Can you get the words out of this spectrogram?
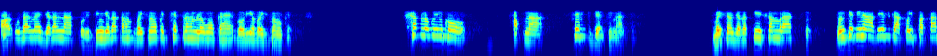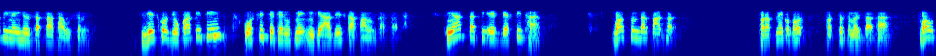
और उधर में जगन्नाथपुरी, तीन जगह तो हम वैष्णव के क्षेत्र हम लोगों के हैं, गौड़ीय वैष्णव के। सब लोग इनको अपना श्रेष्ठ व्यक्ति मानते वैष्णव जगत की सम्राट उनके बिना आदेश का कोई पत्ता भी नहीं हिल सकता था उस समय। जिसको जो कहती थी, वो शिष्य के रूप में इनके आदेश का पालन करता था। यहाँ तक कि एक व्यक्ति था, बहुत सुंदर पाठक और अपने को बहुत भक्त समझता था, बहुत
